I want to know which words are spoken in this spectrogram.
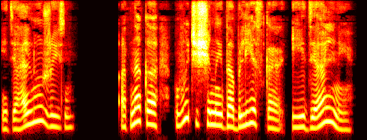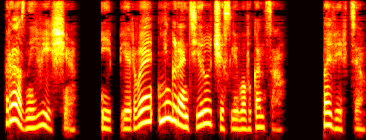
идеальную жизнь. Однако вычищенные до блеска и идеальные — разные вещи, и первое не гарантирует счастливого конца. Поверьте,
